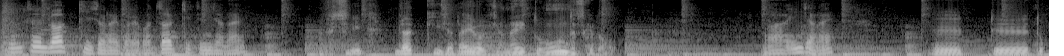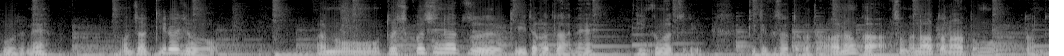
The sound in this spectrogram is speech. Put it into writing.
全然ラッキーじゃないからやっぱザッキーっていいんじゃない別にラッキーじゃないわけじゃないと思うんですけどまあいいんじゃないえー、ってところでね、まあ、ザッキーラジオあの年越しのやつ聞いた方はねピンク祭り来てくださった方あなんかそんなのあったなと思ったんで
